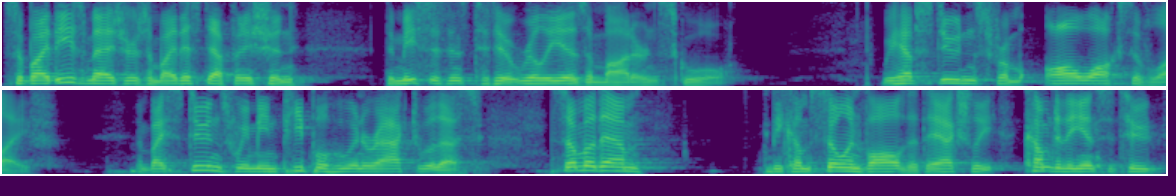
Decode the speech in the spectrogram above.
So, by these measures and by this definition, the Mises Institute really is a modern school. We have students from all walks of life. And by students, we mean people who interact with us. Some of them become so involved that they actually come to the Institute,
